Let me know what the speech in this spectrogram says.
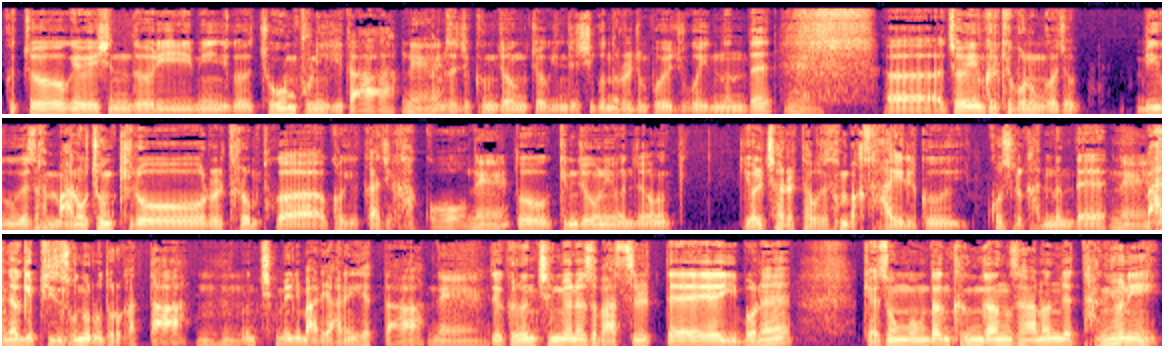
그쪽의 외신들이 이미 그 좋은 분위기다. 네. 하면서 이제 긍정적인 이제 시그널을 좀 보여주고 있는데 네. 어, 저희는 그렇게 보는 거죠. 미국에서 한 15,000km를 트럼프가 거기까지 갔고 네. 또 김정은 위원장은 열차를 타고 3박 4일 그 코스를 갔는데 네. 만약에 빈손으로 돌아갔다. 그건 측면이 말이 아니겠다. 네. 이제 그런 측면에서 봤을 때에 이번에 개성공단 금강산은 이제 당연히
